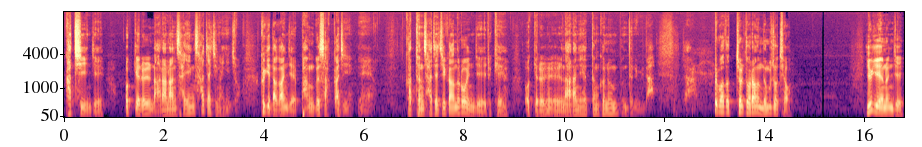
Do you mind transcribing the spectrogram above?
같이 이제 어깨를 나란한 사행 사자지간이죠. 거기다가 이제 방거사까지 예, 같은 사제지간으로 이제 이렇게 어깨를 나란히 했던 그런 분들입니다. 자, 봐도 절도랑은 너무 좋죠. 여기에는 이제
